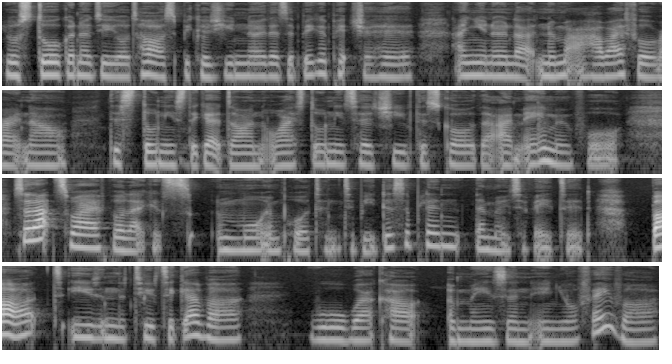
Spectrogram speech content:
you're still going to do your task because you know there's a bigger picture here. And you know that no matter how I feel right now, this still needs to get done or I still need to achieve this goal that I'm aiming for. So that's why I feel like it's more important to be disciplined than motivated. But using the two together will work out amazing in your favor.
